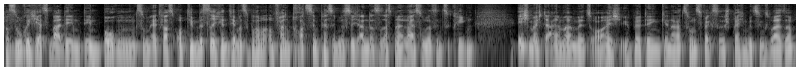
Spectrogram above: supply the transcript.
versuche ich jetzt mal den, den Bogen zum etwas optimistischen Thema zu bekommen und fange trotzdem pessimistisch an. Das ist erstmal eine Leistung, das hinzukriegen. Ich möchte einmal mit euch über den Generationswechsel sprechen, beziehungsweise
